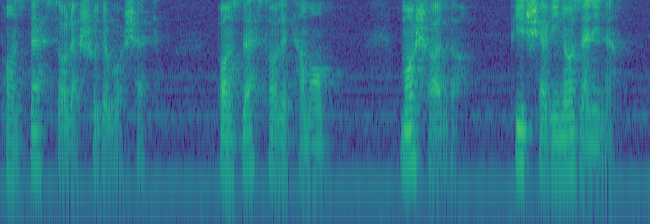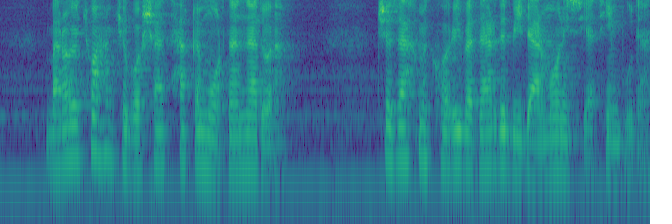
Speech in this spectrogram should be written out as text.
پانزده سالش شده باشد؟ پانزده سال تمام. ماشاءالله. پیر شوی نازنینم. برای تو هم که باشد حق مردن ندارم. چه زخم کاری و درد بیدرمانی یتیم بودن.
